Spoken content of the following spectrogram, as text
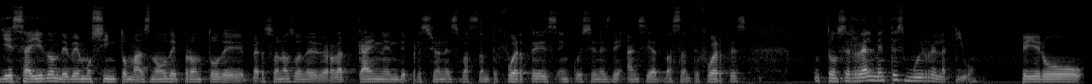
y es ahí donde vemos síntomas, ¿no? De pronto de personas donde de verdad caen en depresiones bastante fuertes, en cuestiones de ansiedad bastante fuertes. Entonces realmente es muy relativo pero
